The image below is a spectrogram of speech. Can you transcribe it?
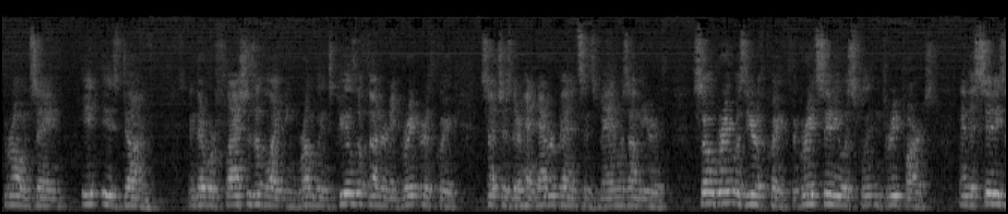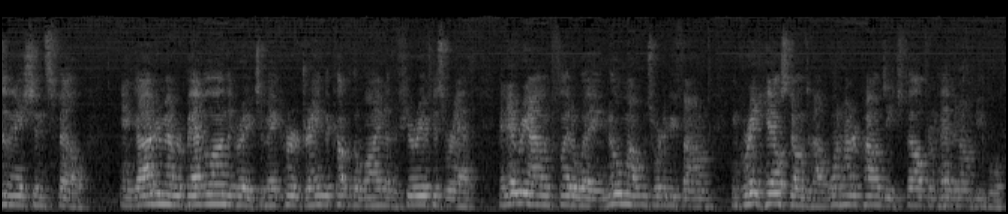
throne, saying, It is done. And there were flashes of lightning, rumblings, peals of thunder, and a great earthquake, such as there had never been since man was on the earth. So great was the earthquake, the great city was split in three parts and the cities of the nations fell. And God remembered Babylon the Great to make her drain the cup of the wine of the fury of his wrath. And every island fled away, and no mountains were to be found. And great hailstones, about 100 pounds each, fell from heaven on people.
